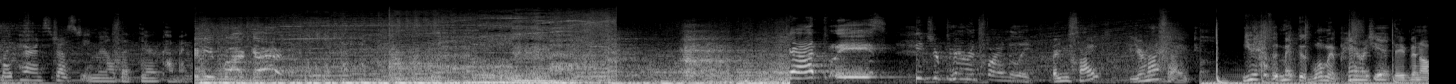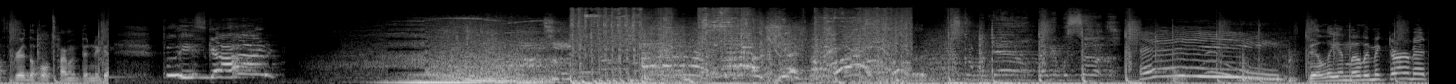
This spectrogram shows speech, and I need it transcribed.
My parents just emailed that they're coming. Ricky Parker! Dad, please! Meet your parents finally. Are you psyched? You're not psyched. You haven't met this woman parents yet? They've been off the grid the whole time we've been together. Please, God! Hey! Billy and Lily McDermott.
